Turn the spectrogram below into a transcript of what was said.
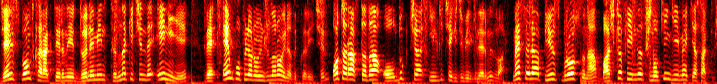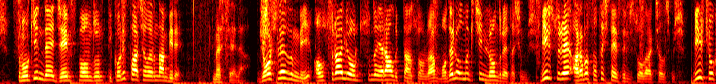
James Bond karakterini dönemin tırnak içinde en iyi ve en popüler oyuncuları oynadıkları için o tarafta da oldukça ilgi çekici bilgilerimiz var. Mesela Pierce Brosnan'a başka filmde smoking giymek yasakmış. Smoking de James Bond'un ikonik parçalarından biri. Mesela. George Lazenby, Avustralya ordusunda yer aldıktan sonra model olmak için Londra'ya taşınmış. Bir süre araba satış temsilcisi olarak çalışmış. Birçok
